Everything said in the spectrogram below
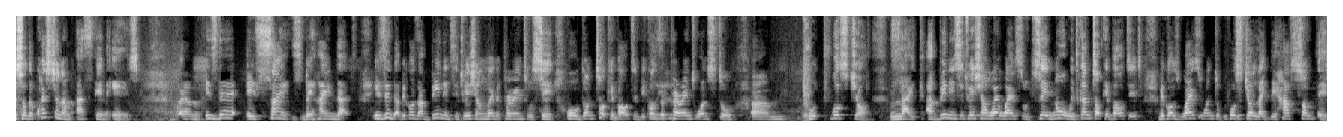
So the question I'm asking is, um, is there a science behind that? Is it that because I've been in situations where the parent will say, "Oh, don't talk about it," because the parent wants to um, put posture. Like I've been in situations where wives would say, "No, we can't talk about it," because wives want to posture like they have something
